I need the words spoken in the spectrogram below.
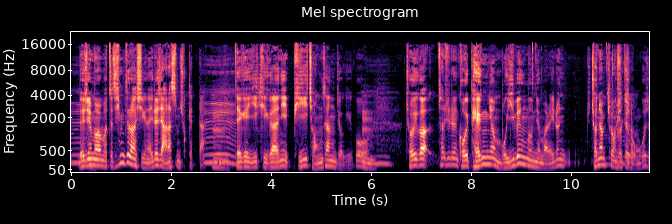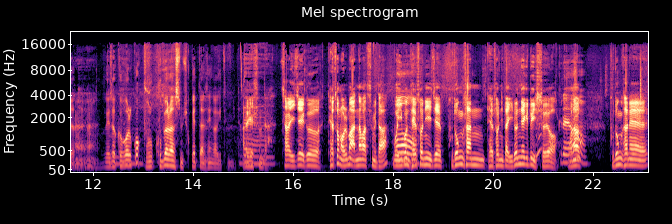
음. 내 집을 못해서 힘들어하시거나 이러지 않았으면 좋겠다. 음. 되게 이 기간이 비정상적이고. 저희가 사실은 거의 100년 뭐 200만 년 만에 이런 전염병 시대가 그렇죠. 온 거잖아요. 네, 네. 그래서 그걸 꼭 구, 구별했으면 좋겠다는 생각이 듭니다. 네. 알겠습니다. 자, 이제 그 대선 얼마 안 남았습니다. 뭐 이번 어. 대선이 이제 부동산 대선이다 이런 얘기도 있어요. 그래요? 워낙 부동산에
